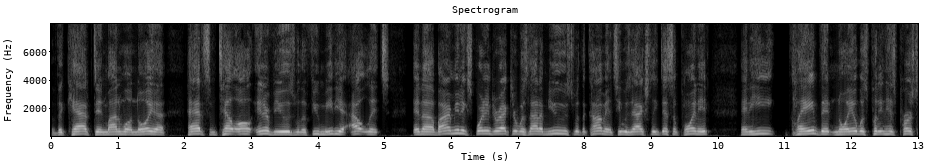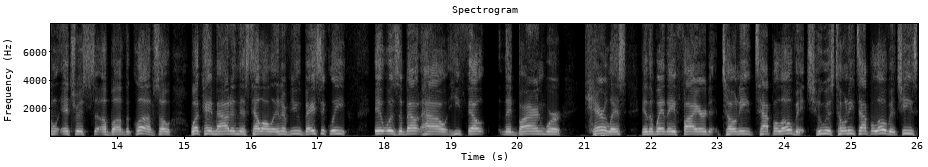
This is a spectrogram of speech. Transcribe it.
The captain, Manuel Neuer, had some tell all interviews with a few media outlets and uh, Bayern Munich sporting director was not amused with the comments. He was actually disappointed, and he claimed that Neuer was putting his personal interests above the club. So, what came out in this tell all interview basically, it was about how he felt that Bayern were careless in the way they fired Toni Tapalovic. Who is Toni Tapalovic? He's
